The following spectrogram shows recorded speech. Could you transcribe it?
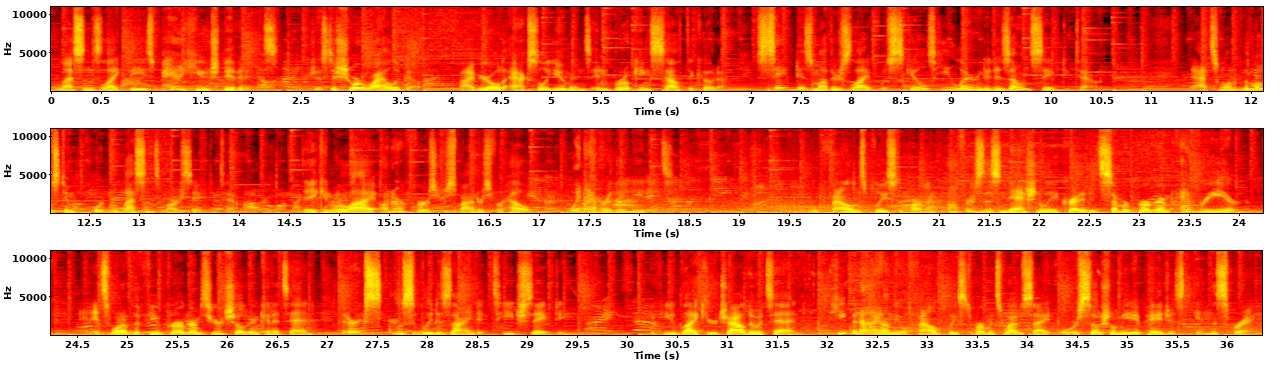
Lessons like these pay huge dividends. Just a short while ago, Five year old Axel Humans in Brookings, South Dakota, saved his mother's life with skills he learned at his own safety town. That's one of the most important lessons of our safety town. They can rely on our first responders for help whenever they need it. O'Fallon's Police Department offers this nationally accredited summer program every year, and it's one of the few programs your children can attend that are exclusively designed to teach safety. If you'd like your child to attend, keep an eye on the O'Fallon Police Department's website or social media pages in the spring.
